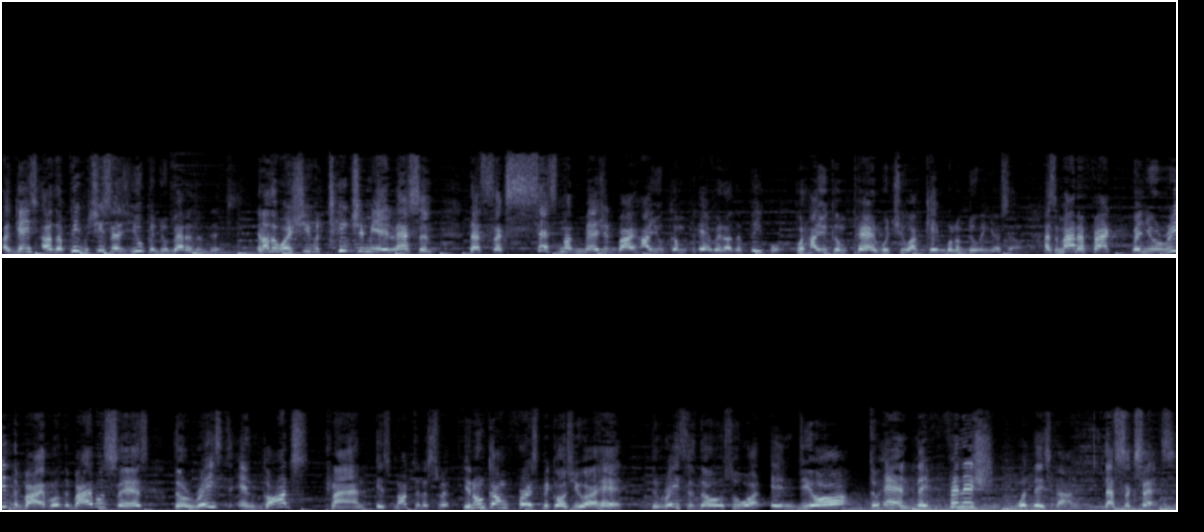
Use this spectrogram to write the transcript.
against other people. She says, You can do better than this. In other words, she was teaching me a lesson that success not measured by how you compare with other people, but how you compare what you are capable of doing yourself. As a matter of fact, when you read the Bible, the Bible says the race in God's plan is not to the swift. You don't come first because you are ahead. The race is those who what? Endure to end. They finish what they started. That's success.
